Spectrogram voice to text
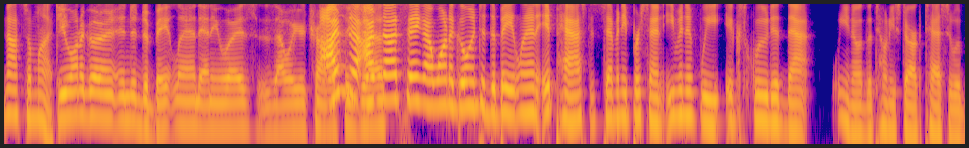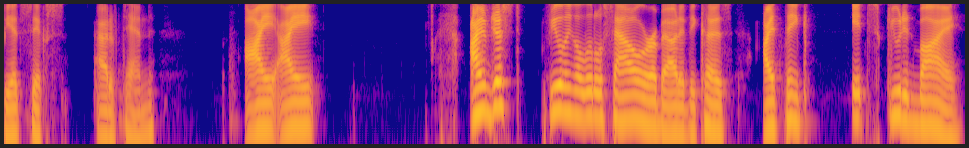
not so much. Do you want to go into debate land anyways? Is that what you're trying I'm to not, suggest? I'm not saying I want to go into debate land. It passed at 70%. Even if we excluded that, you know, the Tony Stark test, it would be at 6 out of 10. I I I'm just feeling a little sour about it because I think it scooted by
